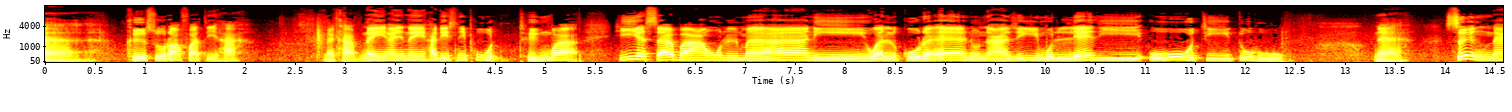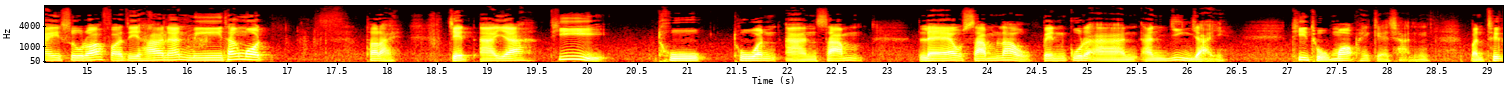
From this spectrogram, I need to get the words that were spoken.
อ่าคือซูรฟาติฮะนะครับในในฮะดิษนี้พูดถึงว่า ฮิยซาบาอุลมาอานีวัลกุรอานุนอาซีมุลเลดีอูจีตุหูนะซึ่งในสุรฟาติฮานั้นมีทั้งหมด เท่าไหร่เจ็ดอายะที่ถูกทวนอ่านซ้ำแล้วซ้ำเล่าเป็นกุรอานอันยิ่งใหญ่ ที่ถูกมอบให้แก่ฉัน บันทึก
